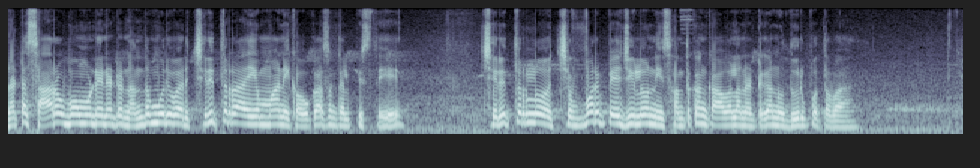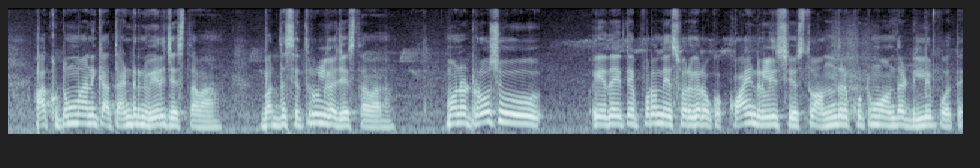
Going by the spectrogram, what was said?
నట సార్వభౌముడైనటువంటి నందమూరి వారి చరిత్ర రాయమ్మా నీకు అవకాశం కల్పిస్తే చరిత్రలో చివరి పేజీలో నీ సంతకం కావాలన్నట్టుగా నువ్వు దూరిపోతావా? ఆ కుటుంబానికి ఆ తండ్రిని వేరు చేస్తావా? బద్ద శత్రువులుగా చేస్తావా? మొన్నటి రోజు ఏదైతే పురంధేశ్వర్ గారు ఒక కాయిన్ రిలీజ్ చేస్తూ అందరి కుటుంబం అంతా ఢిల్లీ పోతే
